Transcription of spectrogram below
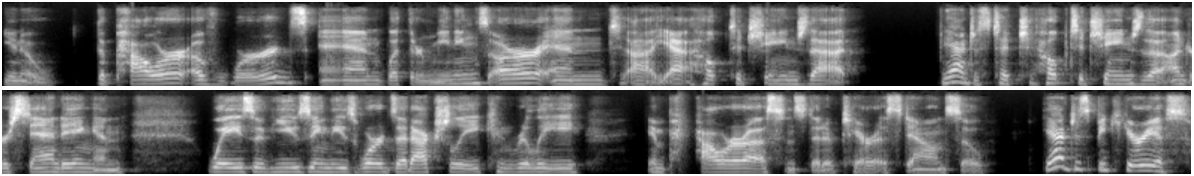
you know, the power of words and what their meanings are and uh, yeah help to change that. Yeah just to ch- help to change the understanding and ways of using these words that actually can really empower us instead of tear us down. So yeah just be curious.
